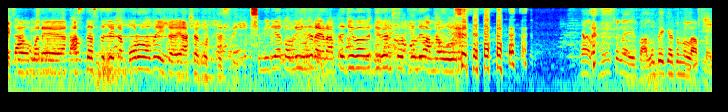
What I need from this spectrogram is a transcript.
একটা মানে আস্তে আস্তে যেটা বড় হবে এটাই আশা করতেছি। মিডিয়া কমিউনিকেশন এখন আপনি যেভাবে দিবেন পোর্টফোলিও আমরা ও হ্যাঁ, সমস্যা নাই ভালো দেখে কোনো লাভ নাই।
